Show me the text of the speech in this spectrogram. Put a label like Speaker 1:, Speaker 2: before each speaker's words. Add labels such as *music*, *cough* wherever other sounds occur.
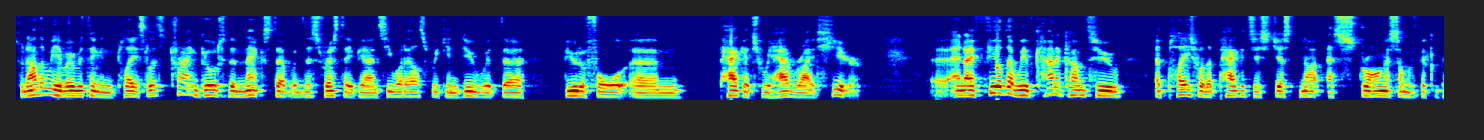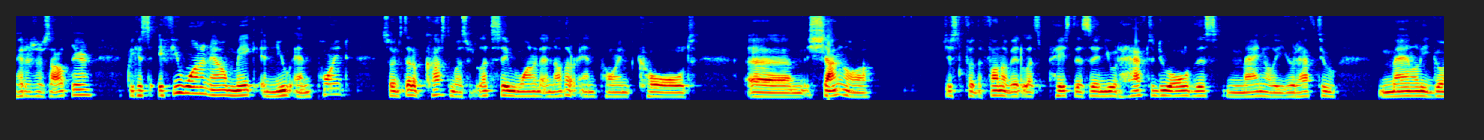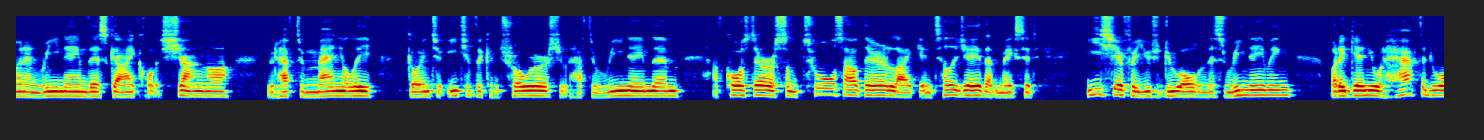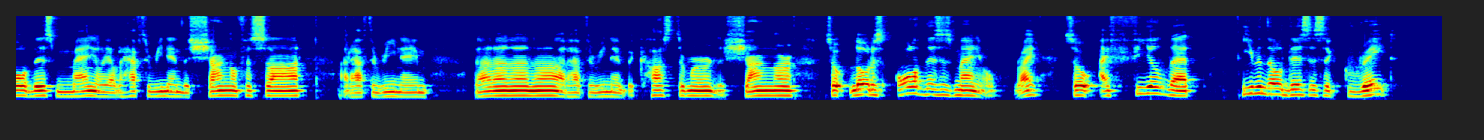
Speaker 1: So now that we have everything in place, let's try and go to the next step with this REST API and see what else we can do with the beautiful um, package we have right here. Uh, and I feel that we've kind of come to a place where the package is just not as strong as some of the competitors out there. Because if you want to now make a new endpoint, so instead of customers, let's say we wanted another endpoint called um, just for the fun of it, let's paste this in. You would have to do all of this manually. You would have to manually go in and rename this guy, call it genre. You'd have to manually go into each of the controllers. You would have to rename them. Of course, there are some tools out there like IntelliJ that makes it easier for you to do all of this renaming. But again, you would have to do all of this manually. I would have to rename the genre facade. I'd have to rename da da da da. I'd have to rename the customer, the genre. So notice all of this is manual, right? So I feel that even though this is a great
